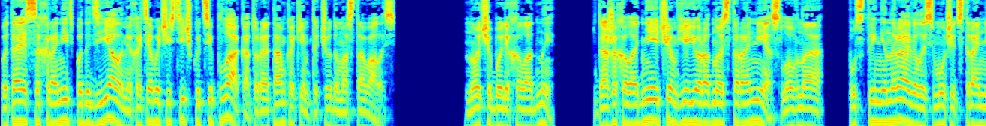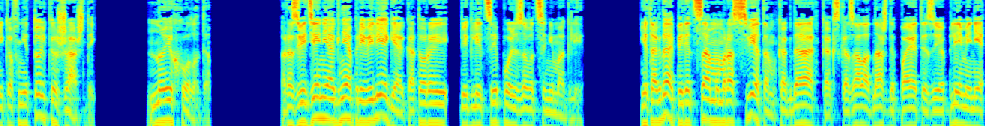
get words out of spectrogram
пытаясь сохранить под одеялами хотя бы частичку тепла, которая там каким-то чудом оставалась. Ночи были холодны, даже холоднее, чем в ее родной стороне, словно Пустыне нравилось мучить странников не только жаждой, но и холодом. Разведение огня – привилегия, которой беглецы пользоваться не могли. И тогда, перед самым рассветом, когда, как сказал однажды поэт из ее племени,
